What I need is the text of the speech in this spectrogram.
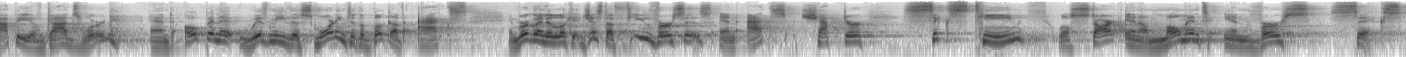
copy of God's Word and open it with me this morning to the book of Acts. And we're going to look at just a few verses in Acts chapter 16. We'll start in a moment in verse 6.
